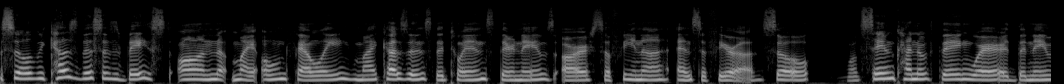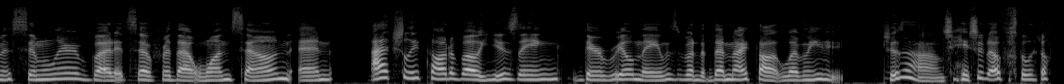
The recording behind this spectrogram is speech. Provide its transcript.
So, because this is based on my own family, my cousins, the twins, their names are Safina and Safira. So, same kind of thing where the name is similar, but except for that one sound. And I actually thought about using their real names, but then I thought, let me just yeah. change it up a little.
